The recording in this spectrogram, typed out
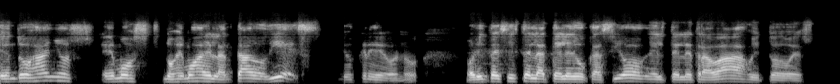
en dos años hemos, nos hemos adelantado 10, yo creo, ¿no? Ahorita existe la teleeducación, el teletrabajo y todo eso.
